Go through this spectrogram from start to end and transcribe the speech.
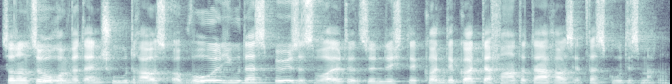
sondern so rum wird ein Schuh draus, obwohl Judas Böses wollte und sündigte, konnte Gott, der Vater, daraus etwas Gutes machen.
